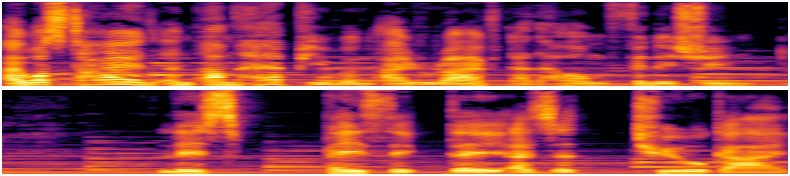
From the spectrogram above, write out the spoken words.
I was tired and unhappy when I arrived at home finishing this basic day as a tour guide.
